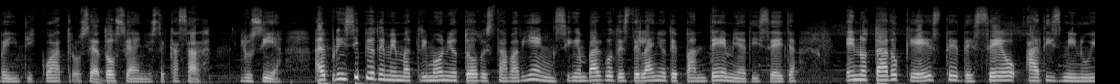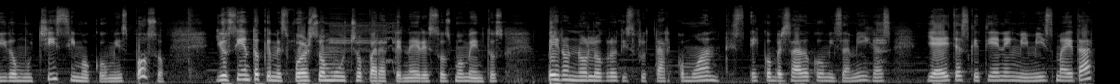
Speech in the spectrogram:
24, o sea, 12 años de casada. Lucía, al principio de mi matrimonio todo estaba bien, sin embargo desde el año de pandemia, dice ella, he notado que este deseo ha disminuido muchísimo con mi esposo. Yo siento que me esfuerzo mucho para tener esos momentos, pero no logro disfrutar como antes. He conversado con mis amigas y a ellas que tienen mi misma edad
